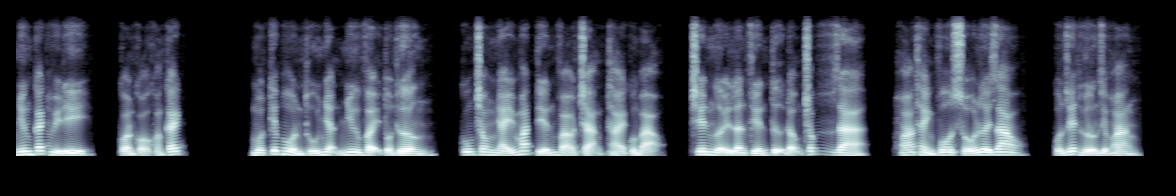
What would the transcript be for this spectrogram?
Nhưng cách hủy đi, còn có khoảng cách một kiếp hồn thú nhận như vậy tổn thương, cũng trong nháy mắt tiến vào trạng thái của bạo, trên người lân phiến tự động chóc ra, hóa thành vô số lưỡi dao, cuốn giết hướng diệp hoang.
